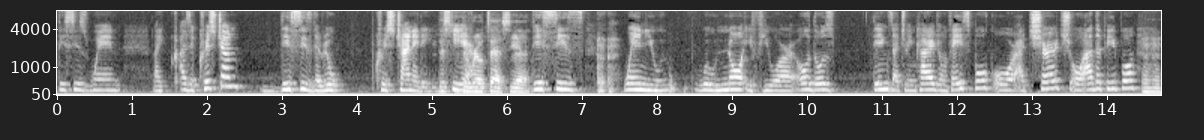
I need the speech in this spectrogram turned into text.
this is when like as a christian this is the real christianity This here is the real test. Yeah. this is when you will know if you are all those things that you encourage on Facebook or at church or other people. Mhm.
